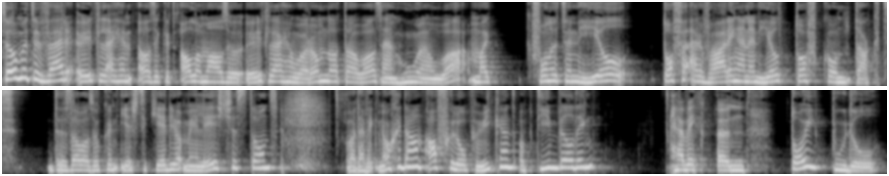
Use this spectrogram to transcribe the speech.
Het zou me te ver uitleggen als ik het allemaal zou uitleggen waarom dat, dat was en hoe en wat. Maar ik vond het een heel toffe ervaring en een heel tof contact. Dus dat was ook een eerste keer die op mijn lijstje stond. Wat heb ik nog gedaan? Afgelopen weekend op teambuilding heb ik een toypoedel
